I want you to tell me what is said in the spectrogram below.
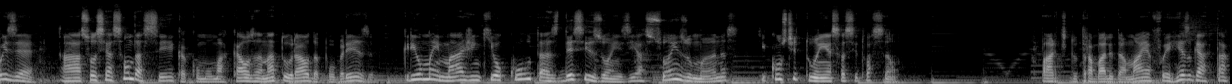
Pois é, a associação da seca como uma causa natural da pobreza cria uma imagem que oculta as decisões e ações humanas que constituem essa situação. Parte do trabalho da Maia foi resgatar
